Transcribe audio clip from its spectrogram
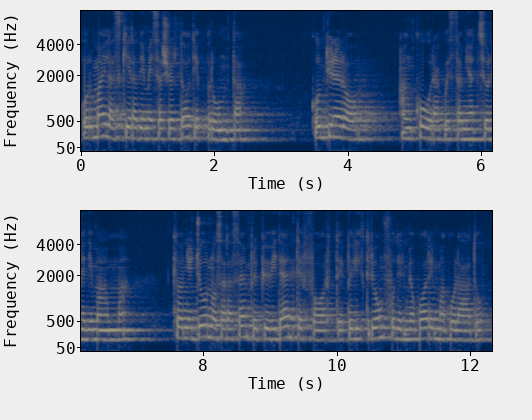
Ormai la schiera dei miei sacerdoti è pronta. Continuerò ancora questa mia azione di mamma, che ogni giorno sarà sempre più evidente e forte per il trionfo del mio cuore immacolato.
